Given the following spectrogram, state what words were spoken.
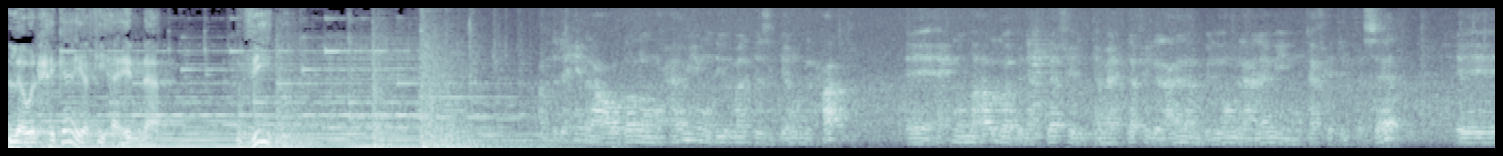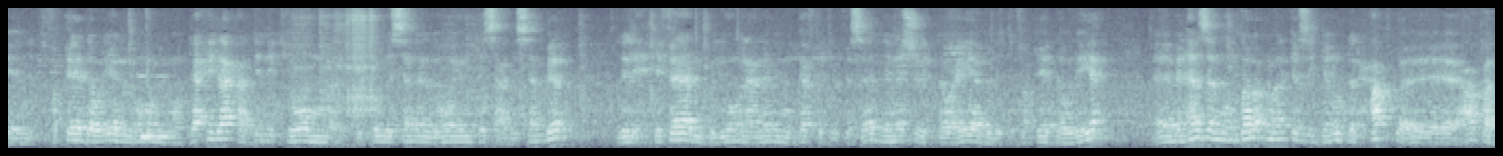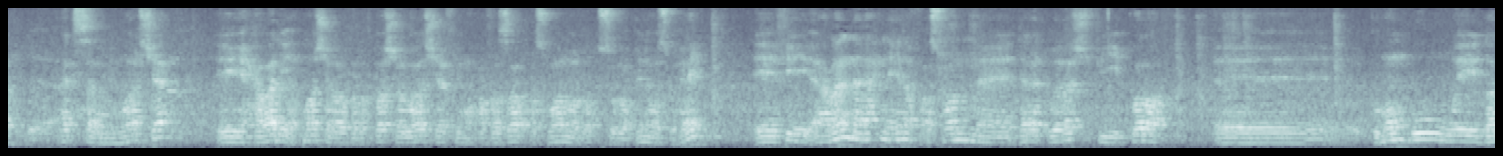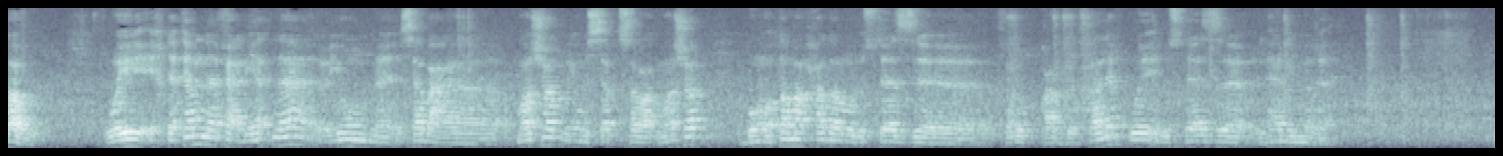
لو الحكاية فيها إن فيتو عبد الرحيم العوض الله المحامي مدير مركز الجنوب للحق آه، إحنا النهارده بنحتفل كما يحتفل العالم باليوم العالمي لمكافحة الفساد. آه، الاتفاقية الدولية للأمم المتحدة حددت يوم في كل سنة اللي هو يوم 9 ديسمبر للاحتفال باليوم العالمي لمكافحة الفساد لنشر التوعية بالاتفاقية الدولية. آه، من هذا المنطلق مركز الجنوب للحق آه، عقد أكثر من ورشة آه، حوالي 12 أو 13 ورشة في محافظات أسوان والأقصر وقنا وسوهاج. آه، في عملنا إحنا هنا في أسوان ثلاث ورش في قرى آه، كومومبو ودراو واختتمنا فعالياتنا يوم 7 12 يوم السبت 7 12 بمؤتمر حضره الأستاذ آه، فاروق عبد الخالق والأستاذ آه، الهامي المرغني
